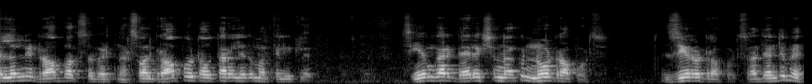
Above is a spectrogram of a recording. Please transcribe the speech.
పిల్లల్ని డ్రాప్ బాక్స్లో పెడుతున్నారు. సో వాళ్ళు డ్రాప్ అవుట్ అవుతారో లేదో మాకు తెలియట్లేదు. సీఎం గారి డైరెక్షన్ నాకు no drop outs zero drop outs అదంటే మేము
